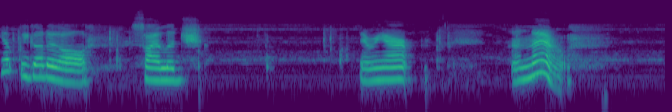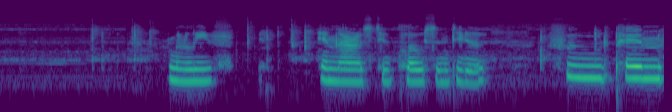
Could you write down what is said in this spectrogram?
yep, we got it all. Silage. There we are. And now, I'm gonna leave him there as too close into the food pen.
